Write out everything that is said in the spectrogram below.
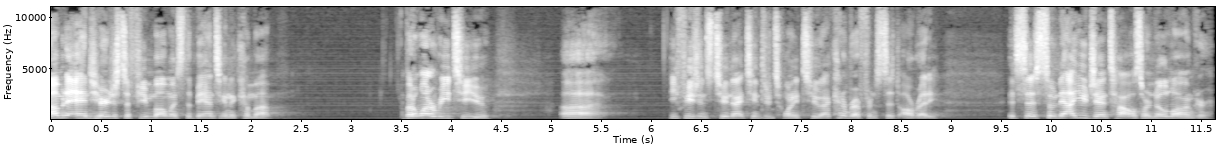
I'm going to end here in just a few moments. The band's going to come up, but I want to read to you uh, Ephesians 2 19 through 22. I kind of referenced it already. It says, So now you Gentiles are no longer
